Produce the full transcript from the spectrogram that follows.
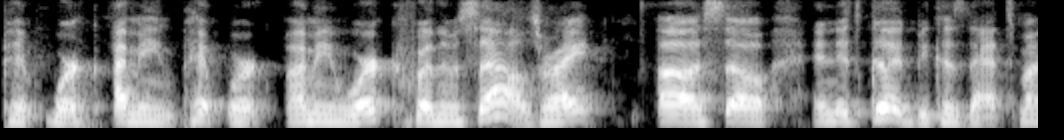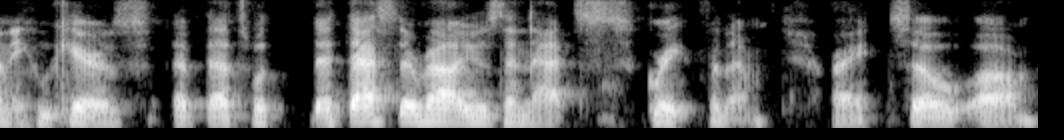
pimp work. I mean, pimp work. I mean, work for themselves, right? Uh, so and it's good because that's money. Who cares if that's what if that's their values? Then that's great for them, right? So um,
